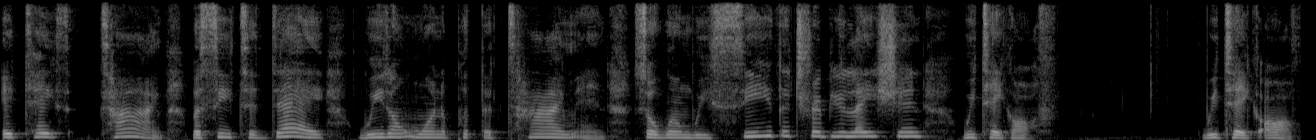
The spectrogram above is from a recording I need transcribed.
It takes time. But see, today we don't want to put the time in. So when we see the tribulation, we take off. We take off,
